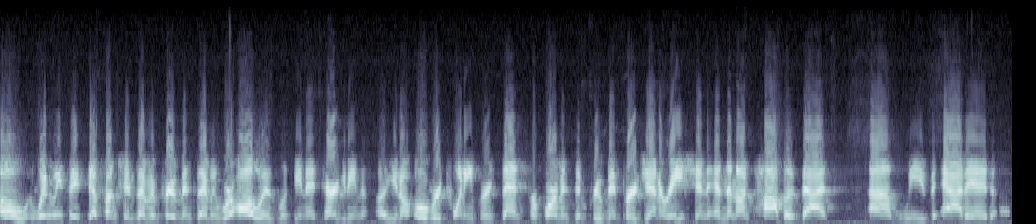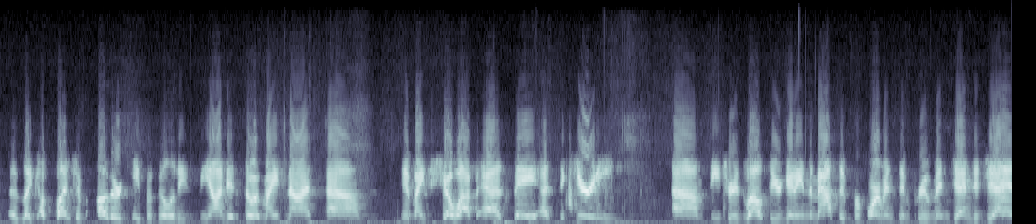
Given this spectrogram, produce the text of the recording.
Oh, when we say step functions of improvements, I mean we're always looking at targeting, uh, you know, over 20% performance improvement per generation, and then on top of that, um, we've added uh, like a bunch of other capabilities beyond it. So it might not, um, it might show up as say a security um, feature as well. So you're getting the massive performance improvement gen to gen,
